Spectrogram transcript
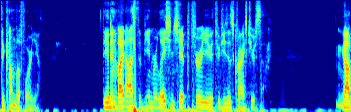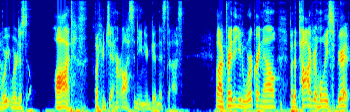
to come before you. That you'd invite us to be in relationship through you, through Jesus Christ, your Son. God, we're just awed by your generosity and your goodness to us. Lord, I pray that you'd work right now by the power of your Holy Spirit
